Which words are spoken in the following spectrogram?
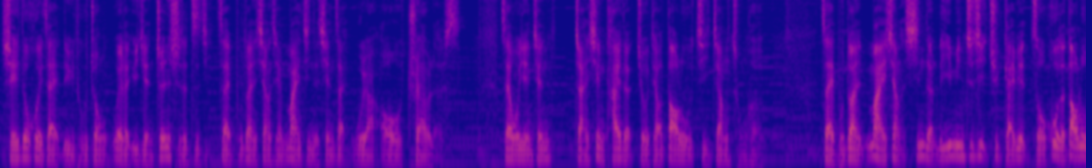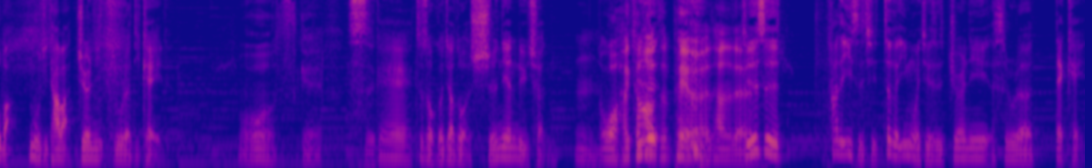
谁都会在旅途中，为了遇见真实的自己，在不断向前迈进的现在，We are all travelers。在我眼前展现开的九条道路即将重合，在不断迈向新的黎明之际，去改变走过的道路吧，目击它吧，Journey through the decade。哦，死给，死给这首歌叫做《十年旅程》，嗯，哇，还刚好是配合他的，其实是他的意思，其这个英文其实是 Journey through the decade。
